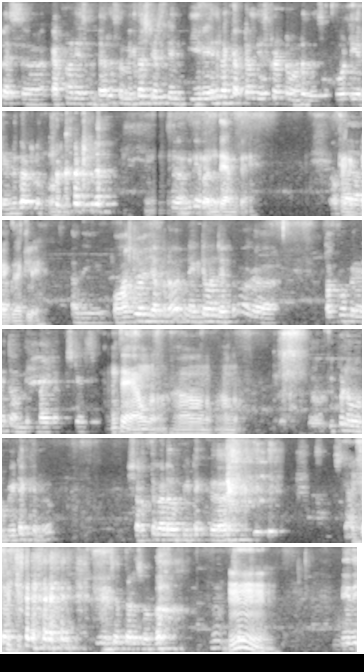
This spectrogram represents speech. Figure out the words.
ప్లస్ కట్నం తీసుకుంటారు సో మిగతా స్టేట్స్ ఈ రేంజ్లో కట్నం తీసుకుంటూ ఉండదు. సో కోటి రెండు కోట్లు మూడు కోట్లు. అంతే అంతే. కరెక్ట్ ఎగ్జాక్ట్లీ అది పాజిటివ్ అని చెప్పను నెగిటివ్ అని చెప్పను ఒక తక్కువ పేరు అయితే ఉంది బయట స్టేట్స్ అంతే అవును అవును అవును. ఇప్పుడు నువ్వు బీటెక్ వెళ్ళు శరత్ గడ బీటెక్ చెప్తాడు చూద్దాం. నీది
